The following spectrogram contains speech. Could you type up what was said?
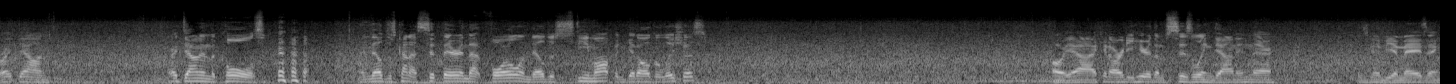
Right down, right down in the coals. and they'll just kind of sit there in that foil and they'll just steam up and get all delicious. Oh yeah, I can already hear them sizzling down in there. It's gonna be amazing.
